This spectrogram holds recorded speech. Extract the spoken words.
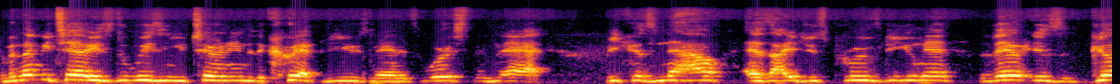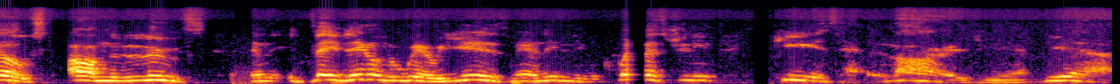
But let me tell you, it's the reason you turn into the correct views, man. It's worse than that. Because now, as I just proved to you, man, there is a ghost on the loose. And they, they don't know where he is, man. They didn't even question him. He is at large, man. Yeah.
